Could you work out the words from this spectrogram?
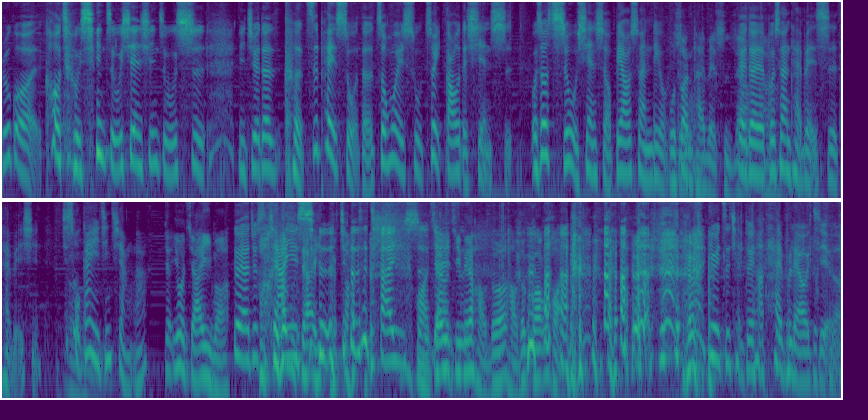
如果扣除新竹县、新竹市，你觉得可支配所得中位数最高的县市？我说十五县首，不要算六，不算台北市，对对对，不算台北市、台北县。其实我刚才已经讲了。又嘉义吗？对啊，就是嘉义市，就是嘉义市。哇，嘉义今天好多好多光环，因为之前对他太不了解了。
